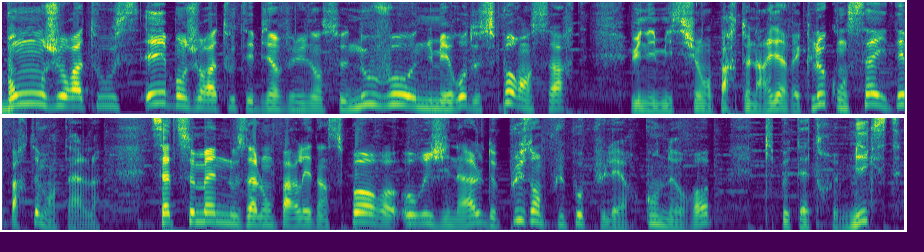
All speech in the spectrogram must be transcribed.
Bonjour à tous et bonjour à toutes et bienvenue dans ce nouveau numéro de Sport en Sarthe, une émission en partenariat avec le Conseil départemental. Cette semaine, nous allons parler d'un sport original de plus en plus populaire en Europe, qui peut être mixte.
